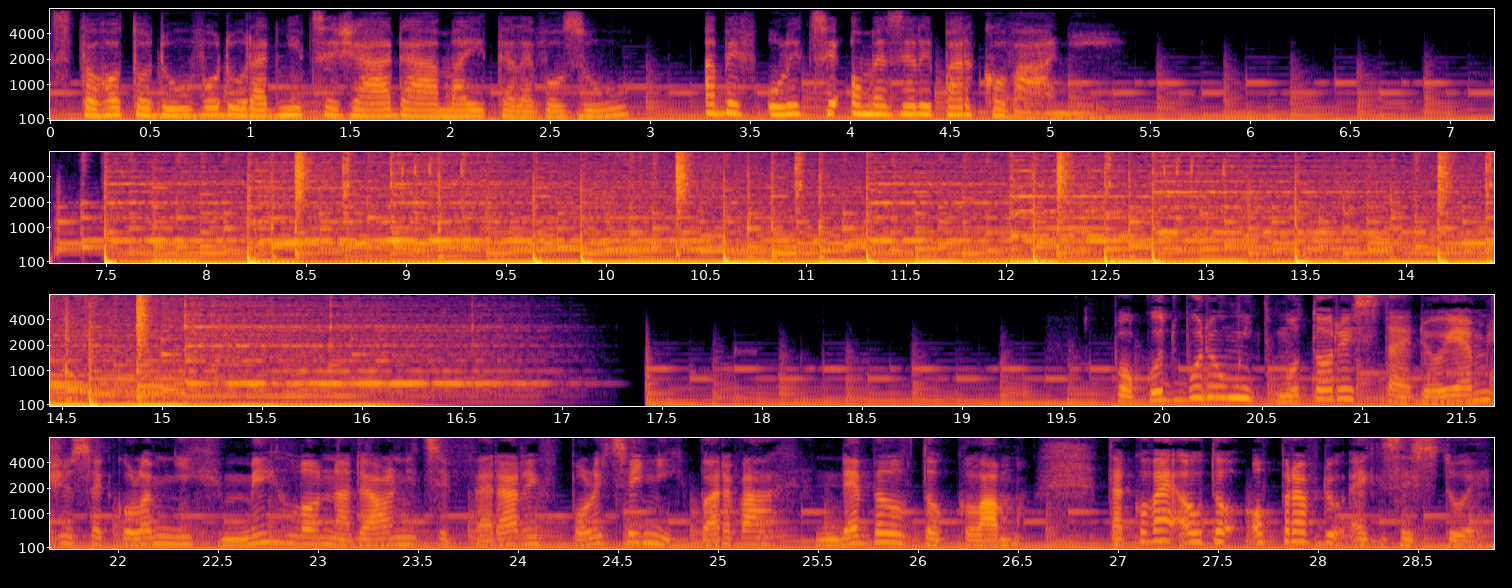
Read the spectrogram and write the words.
Z tohoto důvodu radnice žádá majitele vozů, aby v ulici omezili parkování. Pokud budou mít motoristé dojem, že se kolem nich myhlo na dálnici Ferrari v policejních barvách, nebyl to klam. Takové auto opravdu existuje.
